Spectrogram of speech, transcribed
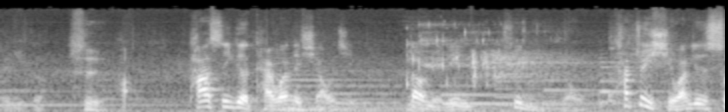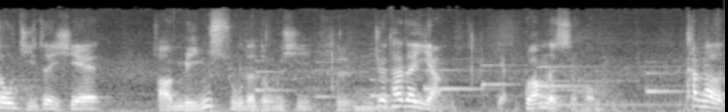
的一个。是好，她是一个台湾的小姐，到缅甸去旅游，她最喜欢就是收集这些啊、民俗的东西。是就她在仰仰光的时候，看到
